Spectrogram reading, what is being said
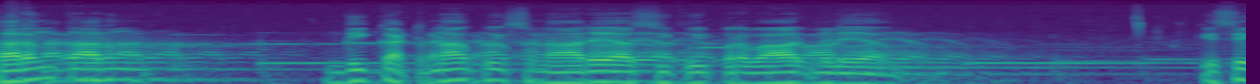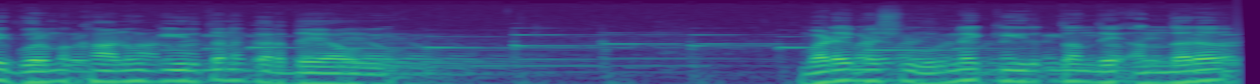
ਤਰਨ ਤਾਰਨ ਦੀ ਘਟਨਾ ਕੋਈ ਸੁਣਾ ਰਿਹਾ ਸੀ, ਕੋਈ ਪਰਿਵਾਰ ਮਿਲਿਆ। ਕਿਸੇ ਗੁਰਮਖਾਂ ਨੂੰ ਕੀਰਤਨ ਕਰਦੇ ਆ ਉਹ ਵੀ। ਬੜੇ ਮਸ਼ਹੂਰ ਨੇ ਕੀਰਤਨ ਦੇ ਅੰਦਰ।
